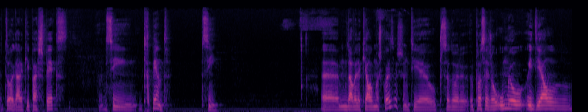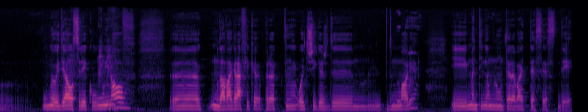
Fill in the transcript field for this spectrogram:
estou a olhar aqui para as specs, assim, de repente, sim. Uh, Mudava-lhe aqui algumas coisas, metia o processador, ou seja, o meu ideal, o meu ideal seria com 1.9, uh, mudava a gráfica para que tinha 8 GB de, de memória e mantinha-me num terabyte de SSD.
